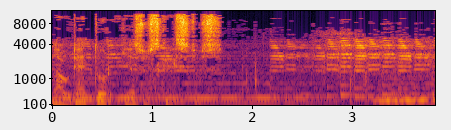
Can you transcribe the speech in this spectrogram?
Laudetur Jesus Christus. thank you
